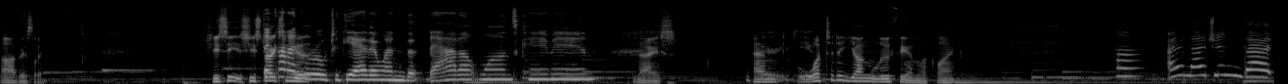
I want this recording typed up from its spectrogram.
obviously. She see she They strikes me kind of as grew together when the, the adult ones came in. nice. And what did a young Luthienne look like? Uh, I imagine that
